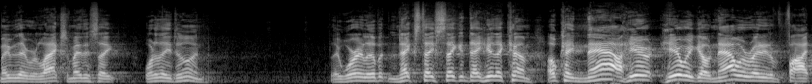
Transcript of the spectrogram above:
Maybe they relax, and maybe they say, what are they doing? They worry a little bit. The next day, second day, here they come. Okay, now, here, here we go. Now we're ready to fight.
